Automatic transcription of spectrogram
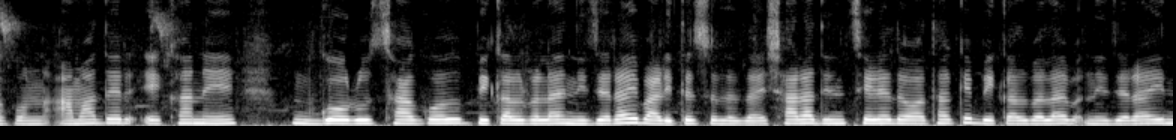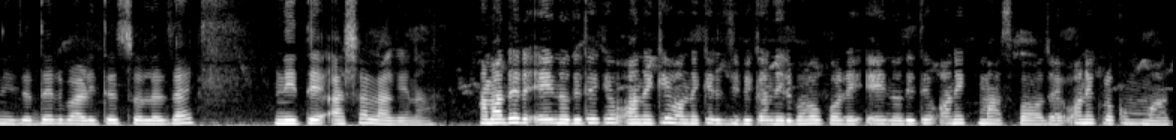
এখন আমাদের এখানে গরু, ছাগল বিকালবেলায় নিজেরাই বাড়িতে চলে যায়। সারা দিন ছেড়ে দেওয়া থাকে, বিকালবেলায় নিজেরাই নিজেদের বাড়িতে চলে যায়। নিতে আসা লাগে না। আমাদের এই নদী থেকে অনেকে অনেকের জীবিকা নির্বাহ করে। এই নদীতে অনেক মাছ পাওয়া যায়, অনেক রকম মাছ।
